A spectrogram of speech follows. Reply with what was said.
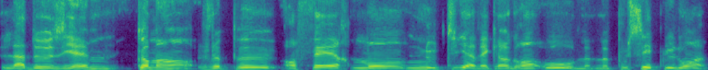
La deuxième, comment je peux en faire mon outil avec un grand O, me, pousser plus loin?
